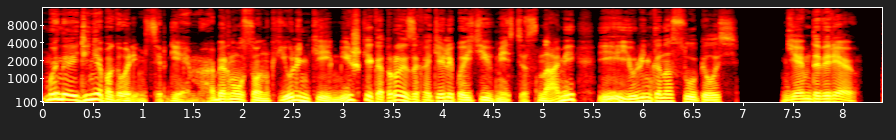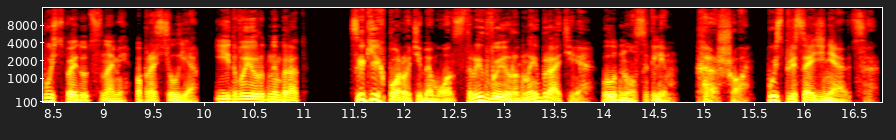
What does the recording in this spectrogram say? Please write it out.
«Мы наедине поговорим с Сергеем», — обернулся он к Юленьке и Мишке, которые захотели пойти вместе с нами, и Юленька насупилась. «Я им доверяю. Пусть пойдут с нами», — попросил я. «И двоюродный брат». «С каких пор у тебя монстры и двоюродные братья?» — улыбнулся Клим. «Хорошо, пусть присоединяются».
